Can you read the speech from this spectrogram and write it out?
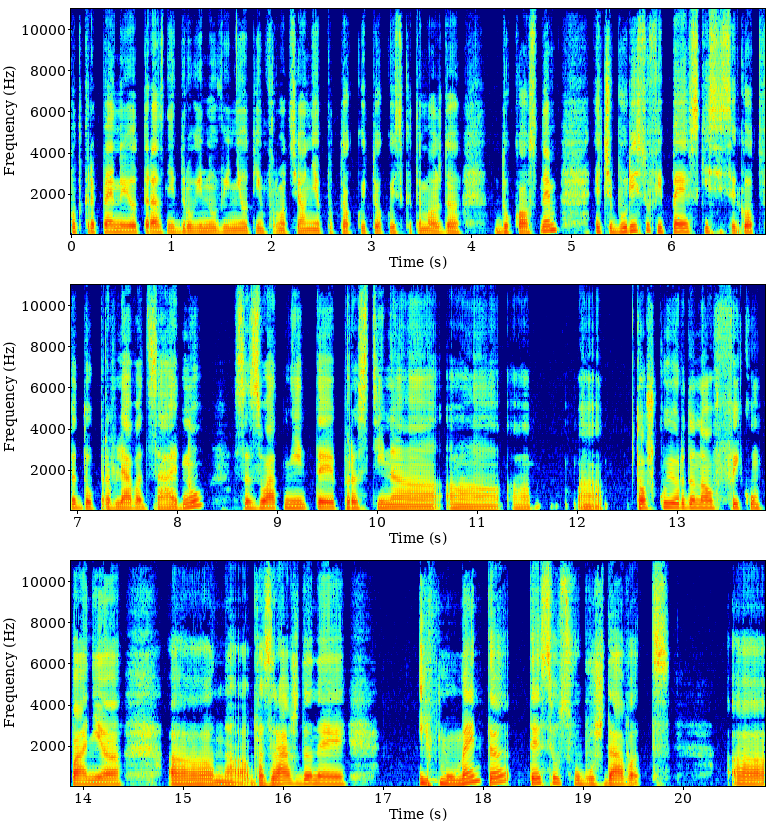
подкрепено и от разни други новини от информационния поток, които ако искате може да докоснем, е, че Борисов и Пеевски си се готвят да управляват заедно с златните пръсти на а, а, а, Тошко Йорданов и компания, а, на Възраждане. И в момента те се освобождават а,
